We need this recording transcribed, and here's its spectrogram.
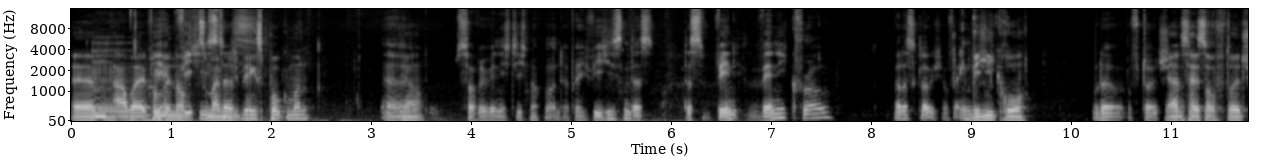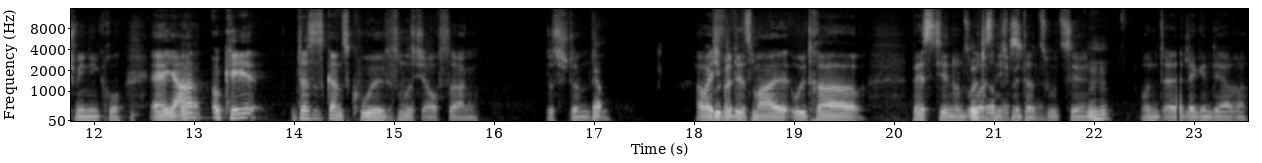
Ähm, mhm. Aber kommen wie, wir noch zu meinem Lieblings-Pokémon. Äh, ja. Sorry, wenn ich dich nochmal unterbreche. Wie hieß denn das? Das Ven Venicrow? War das, glaube ich, auf Englisch? Venicro. Oder auf Deutsch? Ja, das heißt auf Deutsch Venicro. Äh, ja, ja, okay, das ist ganz cool, das muss ich auch sagen. Das stimmt. Ja. Aber Gut. ich würde jetzt mal Ultra Bestien und sowas nicht mit dazu zählen. Mhm. Und äh, legendäre.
